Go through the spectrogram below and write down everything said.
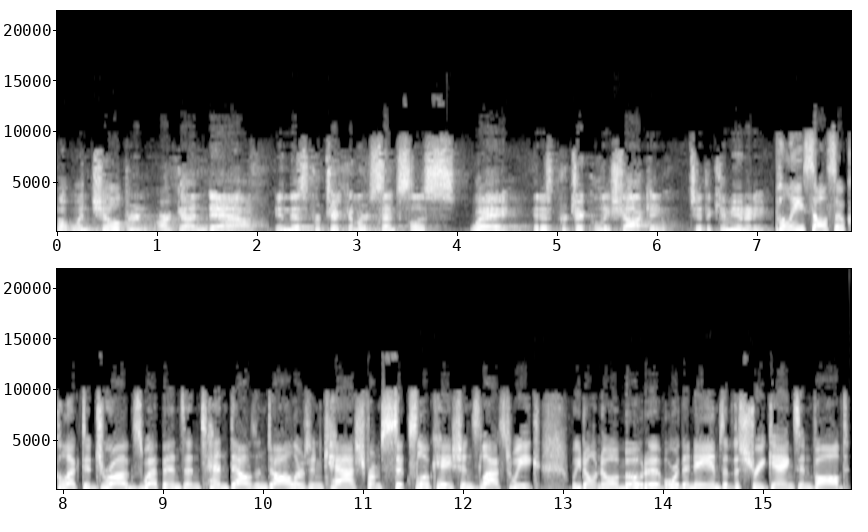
but when children are gunned down in this particular senseless way, it is particularly shocking to the community. Police also collected drugs, weapons, and $10,000 in cash from six locations last week. We don't know a motive or the names of the street gangs involved.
